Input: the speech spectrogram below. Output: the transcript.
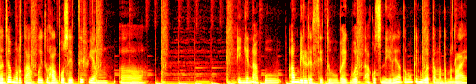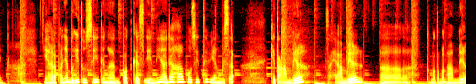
saja menurut aku itu hal positif yang uh, ingin aku ambil dari situ baik buat aku sendiri atau mungkin buat teman-teman lain ya harapannya begitu sih dengan podcast ini. Ada hal positif yang bisa kita ambil saya ambil eh, teman-teman ambil.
